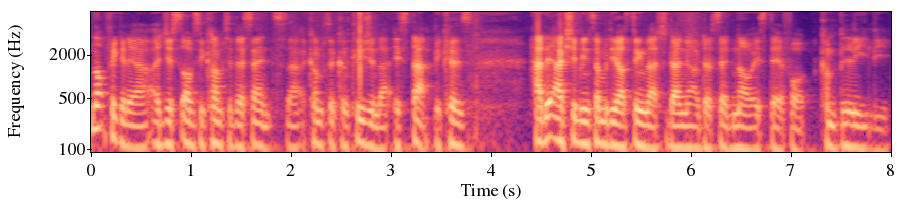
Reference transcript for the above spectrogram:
not figured it out, I just obviously come to the sense that, come to the conclusion that it's that because had it actually been somebody else doing that to Daniel, I would have said, no, it's their fault completely.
